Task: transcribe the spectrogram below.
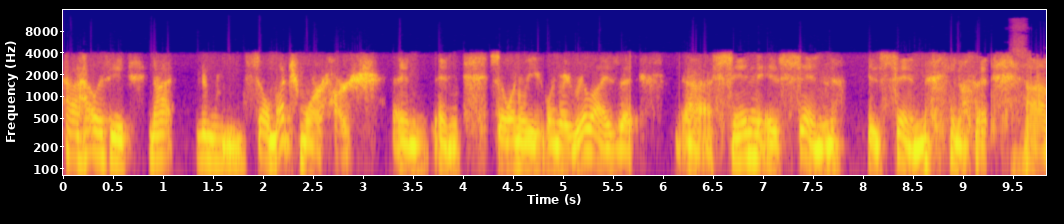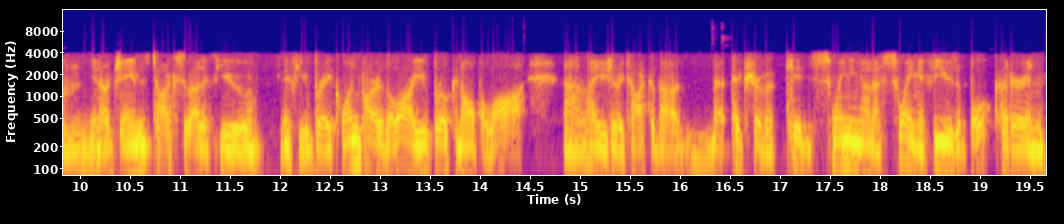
how, how is he not so much more harsh and and so when we when we realize that uh, sin is sin is sin. You know that um, you know James talks about if you if you break one part of the law, you've broken all the law. Um, I usually talk about that picture of a kid swinging on a swing. If you use a bolt cutter and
